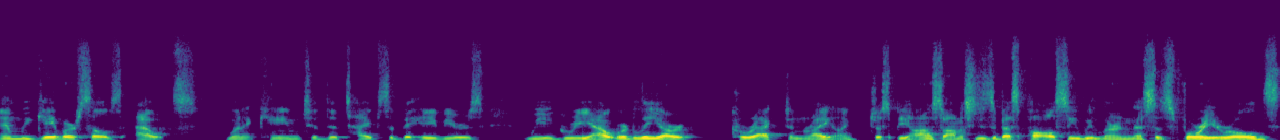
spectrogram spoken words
And we gave ourselves outs when it came to the types of behaviors we agree outwardly are correct and right. Like just be honest honesty is the best policy. We learned this as four year olds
